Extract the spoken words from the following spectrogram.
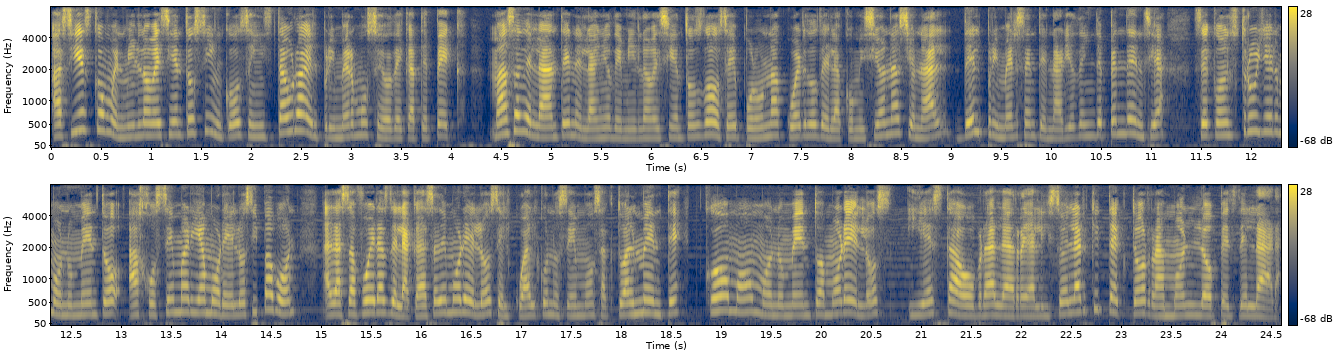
Así es como en 1905 se instaura el primer museo de Catepec, más adelante, en el año de 1912, por un acuerdo de la Comisión Nacional del primer centenario de independencia, se construye el monumento a José María Morelos y Pavón a las afueras de la Casa de Morelos, el cual conocemos actualmente como Monumento a Morelos, y esta obra la realizó el arquitecto Ramón López de Lara.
